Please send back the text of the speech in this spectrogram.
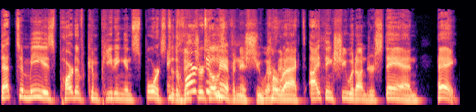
That to me is part of competing in sports. To And the Clark victor didn't goes have an issue with it. correct. I think she would understand. Hey,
